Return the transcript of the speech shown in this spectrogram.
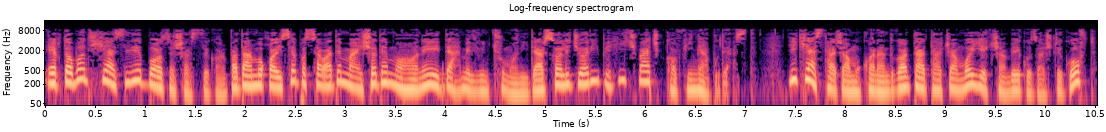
اقداماتی که از دید بازنشستگان و در مقایسه با سبد معیشت ماهانه ده میلیون تومانی در سال جاری به هیچ وجه کافی نبوده است. یکی از تجمع کنندگان در تجمع یکشنبه گذشته گفت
